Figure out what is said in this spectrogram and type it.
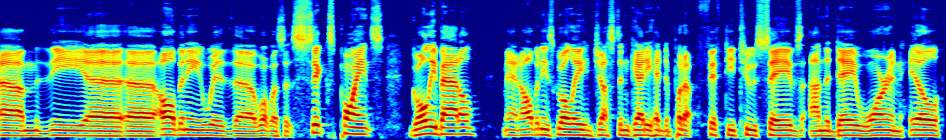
um, the uh, uh, Albany with, uh, what was it, six points. Goalie battle. Man, Albany's goalie, Justin Getty, had to put up 52 saves on the day. Warren Hill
